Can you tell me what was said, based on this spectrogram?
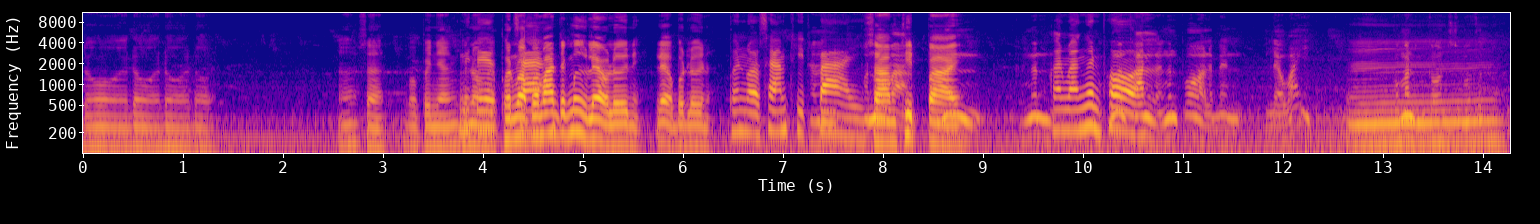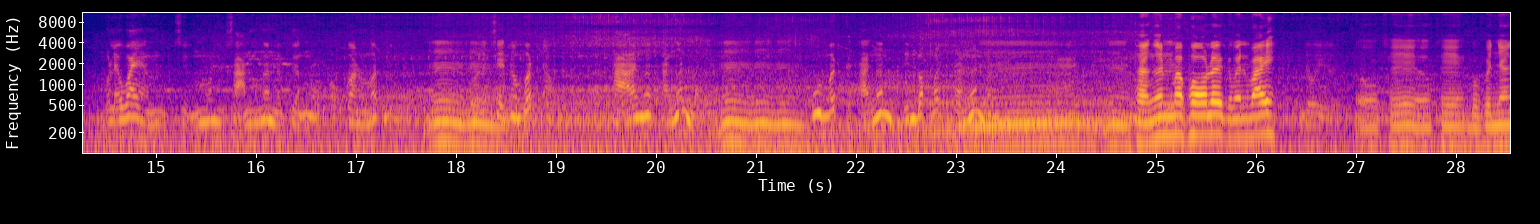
โดยโดยโดยโดยอ่าซั่นบ่เป็นหยังพี่น้องเอ้ยเพิ่นว่าประมาณจักมื้อแล้วเลยนี่แล้วเบิดเลยน่ะเพิ่นว่าสามทิศปลายเพิ่นสามทิศปลายเงินคันว่าเงินพ่อเงินพันแหละเงินพ่อแหละแม่นแล้วไว้อืมเพราะมันก็สิบ่ทน บ่แล้วไว้อะมันสิมันสารเงินเครื่องออกก่อนหมดอืมตัวเล็กเสียนมันเบิดเอาหาเงินหาเงินอืมอืมอืมพูดหมดก็หาเงินดินบล็อกหมดก็หาเงินอืมอืมถ้าเงินมาพอเลยก็แม่นไว้ โดยโอเค โอเคบ่เป็นหยัง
